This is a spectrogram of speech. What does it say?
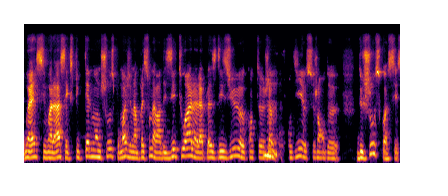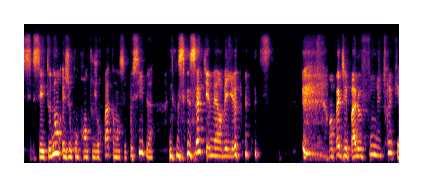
ouais, c'est voilà, ça explique tellement de choses. Pour moi, j'ai l'impression d'avoir des étoiles à la place des yeux euh, quand euh, mmh. j'approfondis euh, ce genre de, de choses. Quoi. C'est, étonnant et je comprends toujours pas comment c'est possible. Donc c'est ça qui est merveilleux. en fait, j'ai pas le fond du truc.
